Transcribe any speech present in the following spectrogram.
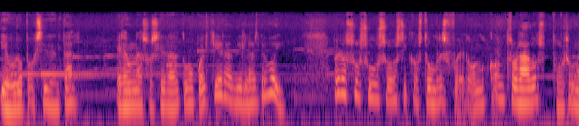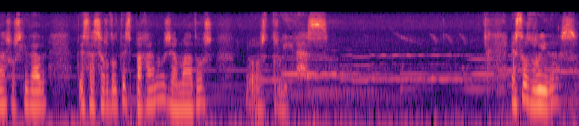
y Europa occidental. Era una sociedad como cualquiera de las de hoy, pero sus usos y costumbres fueron controlados por una sociedad de sacerdotes paganos llamados los druidas. Estos druidas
